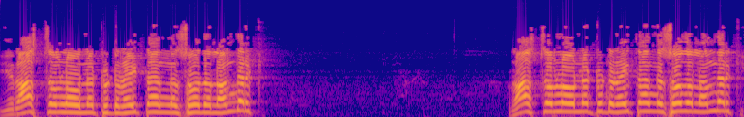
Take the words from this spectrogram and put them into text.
ఈ రాష్ట్రంలో ఉన్నటువంటి రైతాంగ సోదరులందరికీ రాష్ట్రంలో ఉన్నటువంటి రైతాంగ సోదరులందరికీ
